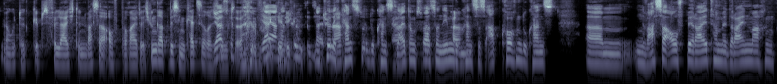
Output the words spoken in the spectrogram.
Na gut, da gibt es vielleicht den Wasseraufbereiter. Ich bin gerade ein bisschen ketzerisch. Ja, und, äh, ja, ja natürlich, natürlich kannst du, du kannst ja. Leitungswasser nehmen, du ähm, kannst es abkochen, du kannst ähm, einen Wasseraufbereiter mit reinmachen.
